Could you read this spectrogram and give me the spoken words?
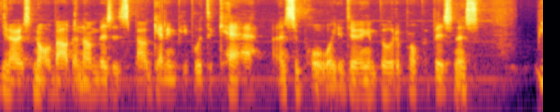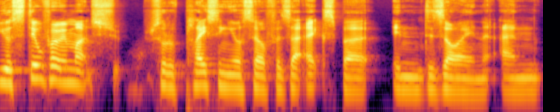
You know, it's not about the numbers, it's about getting people to care and support what you're doing and build a proper business. You're still very much sort of placing yourself as that expert in design and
